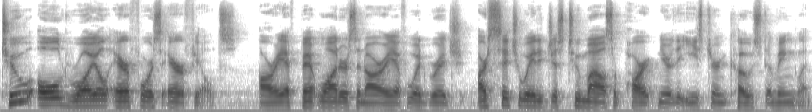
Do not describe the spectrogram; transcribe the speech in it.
Two old Royal Air Force airfields, RAF Bentwaters and RAF Woodbridge, are situated just two miles apart near the eastern coast of England.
